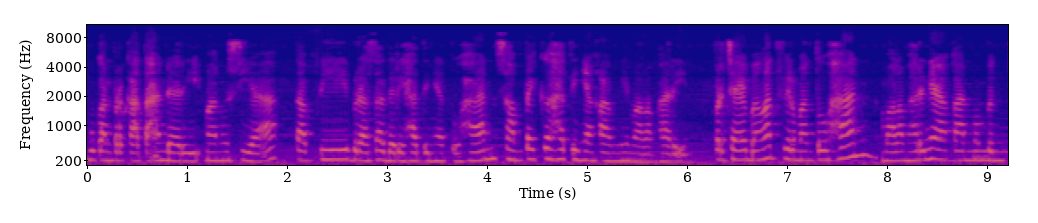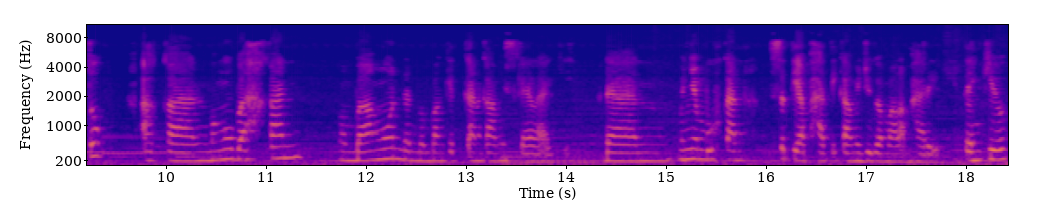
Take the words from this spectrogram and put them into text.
bukan perkataan dari manusia, tapi berasal dari hatinya Tuhan sampai ke hatinya kami malam hari ini. Percaya banget firman Tuhan malam hari ini akan membentuk, akan mengubahkan, membangun dan membangkitkan kami sekali lagi dan menyembuhkan setiap hati kami juga malam hari ini. Thank you.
